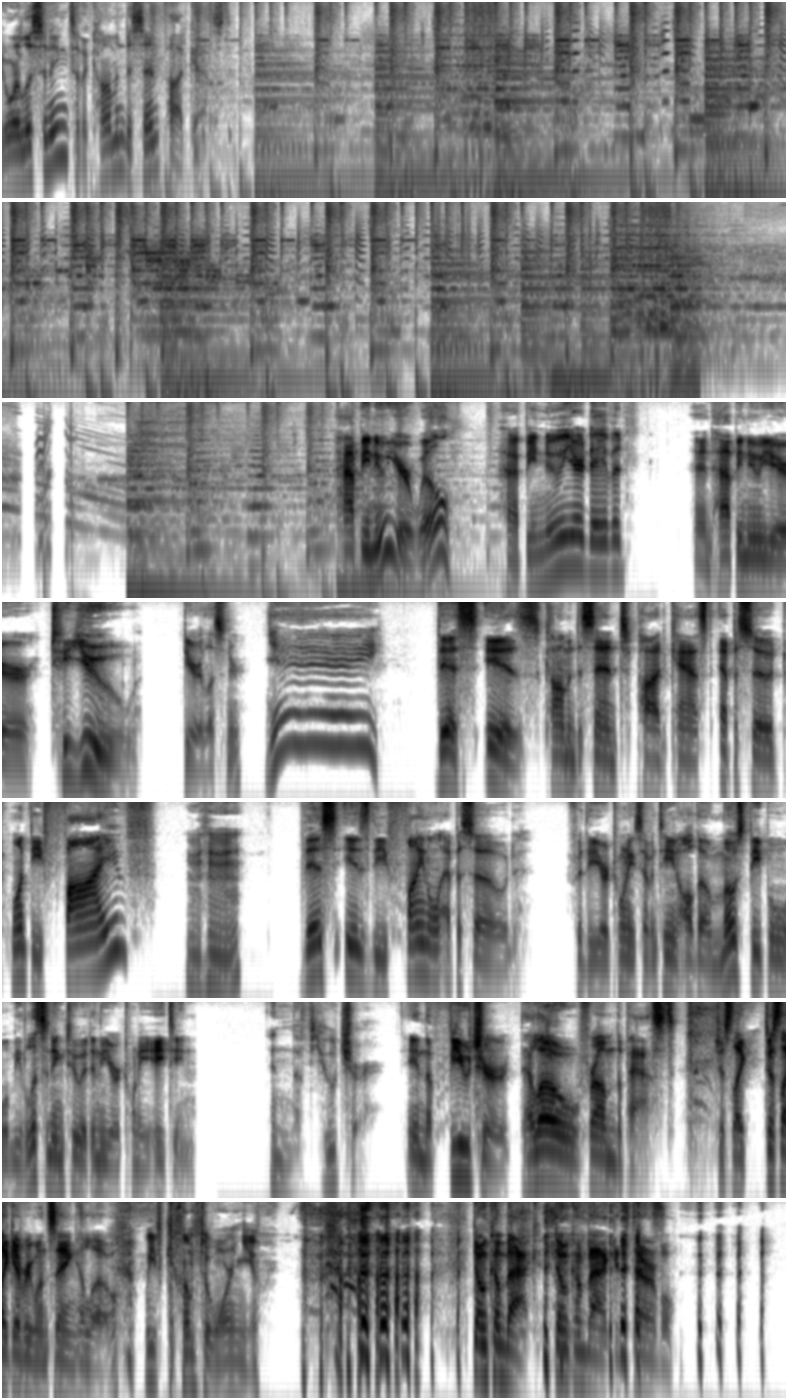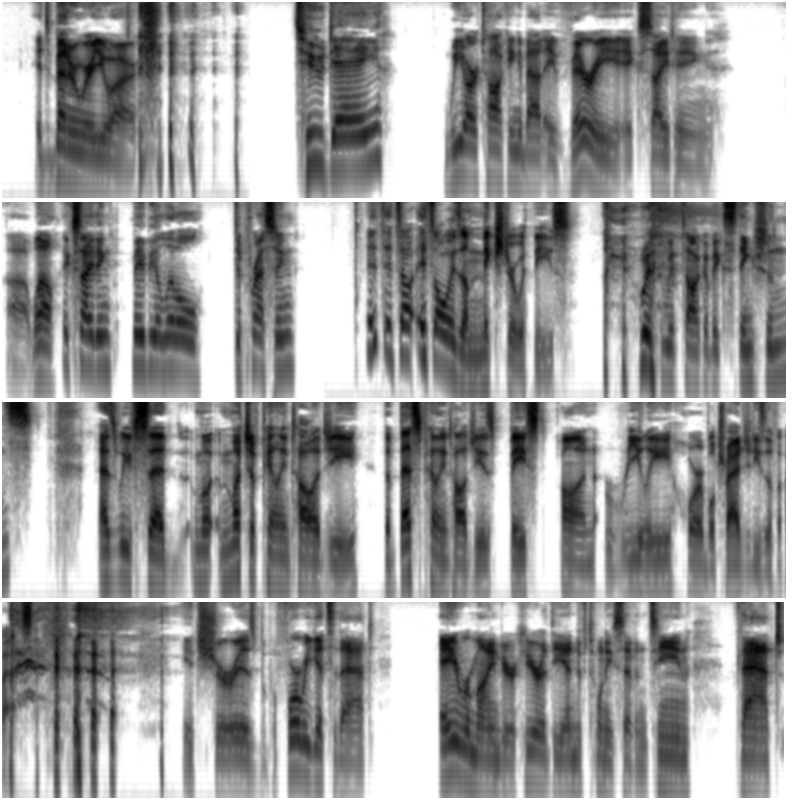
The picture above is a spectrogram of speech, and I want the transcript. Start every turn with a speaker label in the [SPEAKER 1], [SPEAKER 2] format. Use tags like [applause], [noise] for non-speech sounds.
[SPEAKER 1] You're listening to the Common Descent Podcast. Happy New Year, Will.
[SPEAKER 2] Happy New Year, David.
[SPEAKER 1] And Happy New Year to you, dear listener.
[SPEAKER 2] Yay!
[SPEAKER 1] This is Common Descent Podcast episode 25.
[SPEAKER 2] Mm-hmm.
[SPEAKER 1] This is the final episode for the year 2017, although most people will be listening to it in the year 2018.
[SPEAKER 2] In the future.
[SPEAKER 1] In the future, hello from the past. Just like just like everyone's saying hello.
[SPEAKER 2] We've come to warn you. [laughs]
[SPEAKER 1] Don't come back. Don't come back. It's [laughs] terrible. It's better where you are. [laughs] Today, we are talking about a very exciting, uh, well, exciting, maybe a little depressing,
[SPEAKER 2] It's it's it's always a mixture with these. [laughs] [laughs]
[SPEAKER 1] with with talk of extinctions.
[SPEAKER 2] As we've said, mo- much of paleontology, the best paleontology is based on really horrible tragedies of the past. [laughs]
[SPEAKER 1] It sure is. But before we get to that, a reminder here at the end of 2017 that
